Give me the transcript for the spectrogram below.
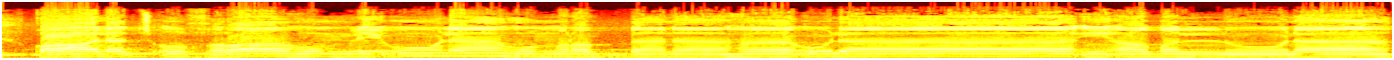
قالت أخراهم لأولاهم ربنا هؤلاء أضلونا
